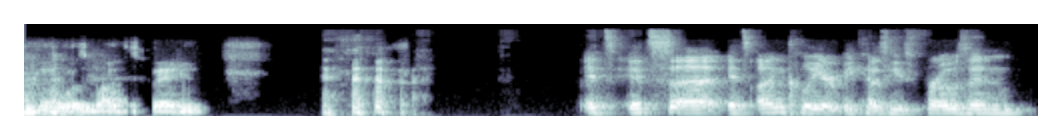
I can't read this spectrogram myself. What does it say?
I was about to say. it's it's uh it's unclear because he's frozen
